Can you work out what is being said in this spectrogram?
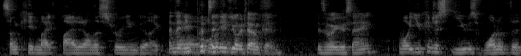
some kid might find it on the street and be like. And then he puts it oh. into a token. Is what you're saying? Well, you can just use one of the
